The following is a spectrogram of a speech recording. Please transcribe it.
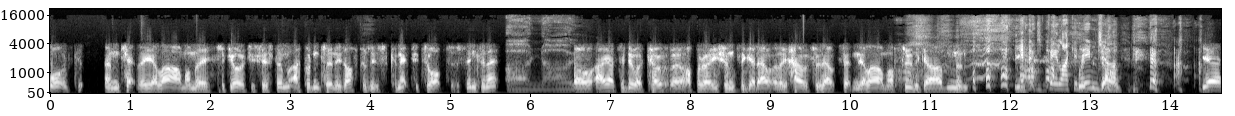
walked and checked the alarm on the security system, I couldn't turn it off because it's connected to Optus internet. Oh, no. So I had to do a covert operation to get out of the house without setting the alarm off through the garden and You had to be like a with ninja. yeah.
